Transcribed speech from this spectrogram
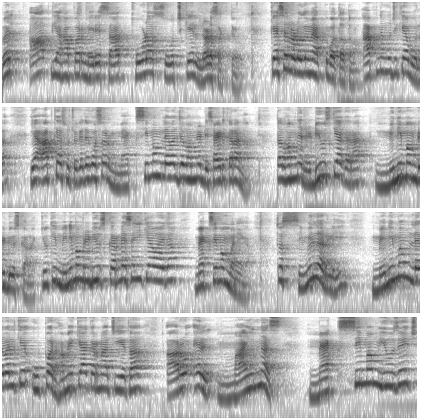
well आप यहाँ पर मेरे साथ थोड़ा सोच के लड़ सकते हो। कैसे लड़ोगे मैं आपको बताता हूँ। आपने मुझे क्या बोला? या आप क्या सोचोगे? देखो सर मैक्सिमम लेवल जब हमने डिसाइड करा ना, तब हमने रिड्यूस क्या करा? मिनिमम रिड्यूस करा। क्योंकि मिनिमम रिड्यूस करने से ही क्या होएगा? मैक्सिमम बनेगा। तो सिमिलरली मिनिमम लेवल के ऊपर हमें क्या करना चाहिए था? R O L minus maximum usages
